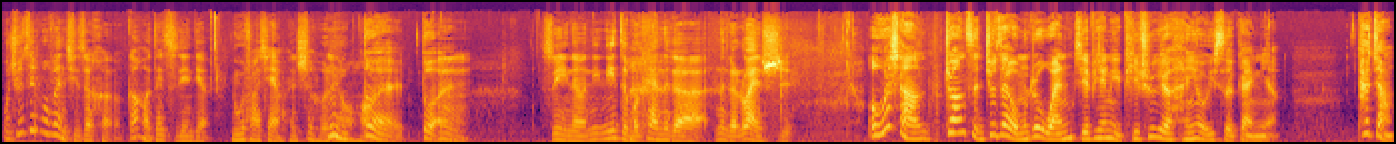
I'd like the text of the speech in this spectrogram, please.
我觉得这部分其实很刚好在时间点，你会发现很适合聊哈、嗯。对对、嗯，所以呢，你你怎么看那个 那个乱世？哦，我想庄子就在我们这完结篇里提出一个很有意思的概念，他讲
